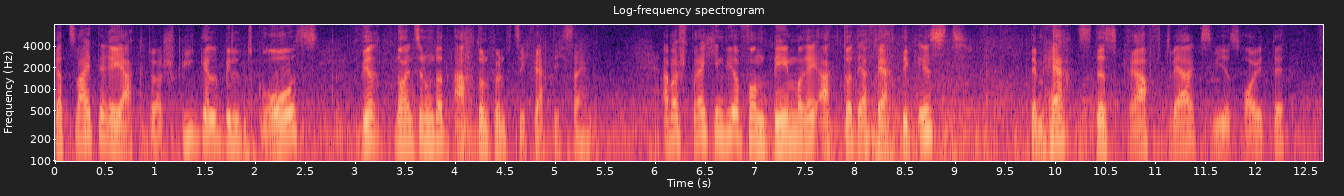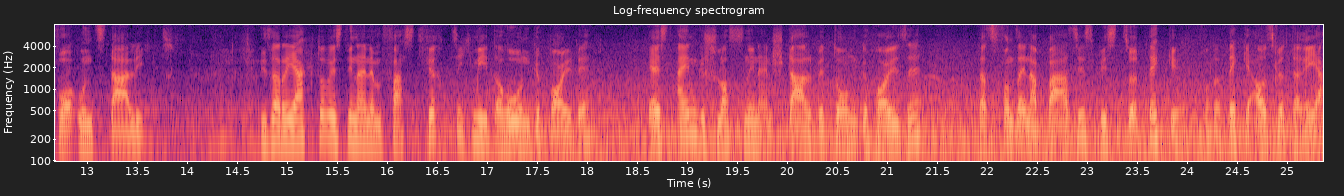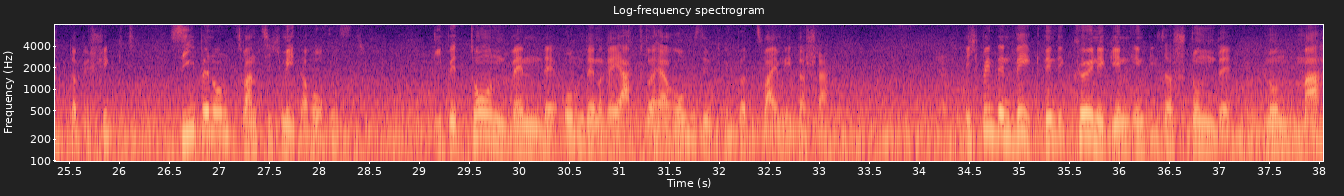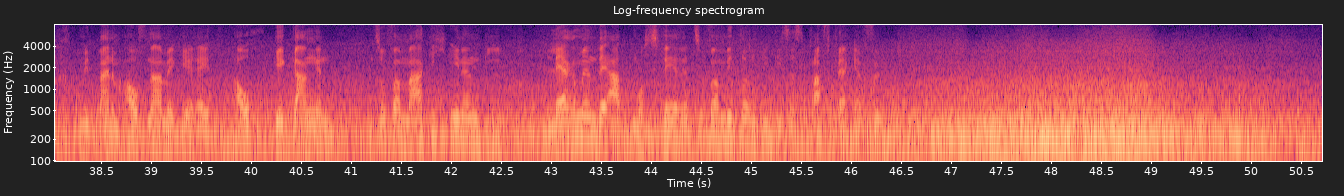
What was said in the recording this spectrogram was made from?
Der zweite Reaktor, Spiegelbild groß, wird 1958 fertig sein. Aber sprechen wir von dem Reaktor, der fertig ist, dem Herz des Kraftwerks, wie es heute vor uns da liegt. Dieser Reaktor ist in einem fast 40 Meter hohen Gebäude. Er ist eingeschlossen in ein Stahlbetongehäuse, das von seiner Basis bis zur Decke, von der Decke aus wird der Reaktor beschickt, 27 Meter hoch ist. Die Betonwände um den Reaktor herum sind über zwei Meter stark. Ich bin den Weg, den die Königin in dieser Stunde nun macht, mit meinem Aufnahmegerät auch gegangen. Und so vermag ich Ihnen die lärmende Atmosphäre zu vermitteln, die dieses Kraftwerk erfüllt.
